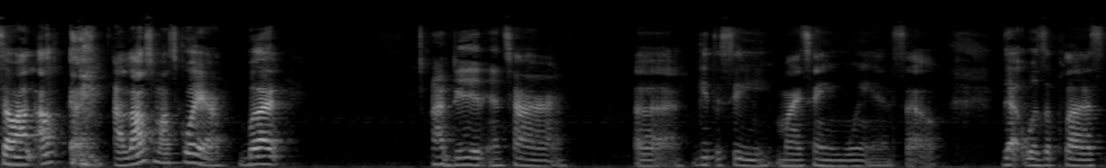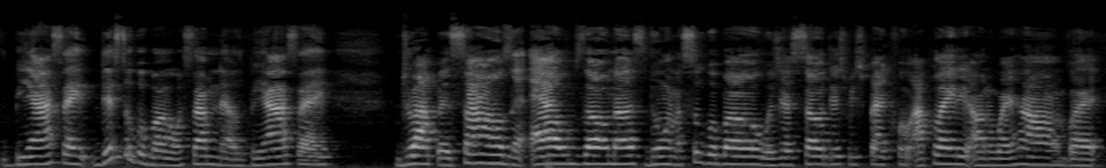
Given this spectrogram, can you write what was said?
So I, I, I lost my square, but I did in turn uh, get to see my team win. So that was a plus. Beyonce, this Super Bowl was something else. Beyonce dropping songs and albums on us during the Super Bowl was just so disrespectful. I played it on the way home, but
